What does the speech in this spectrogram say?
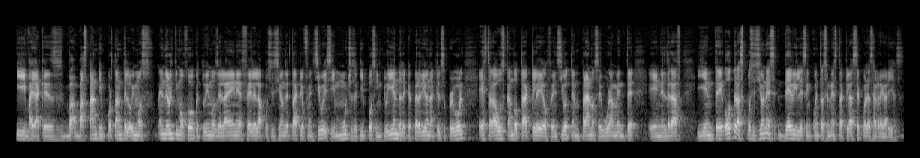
Y vaya que es bastante importante, lo vimos en el último juego que tuvimos de la NFL, la posición de tackle ofensivo, y si muchos equipos, incluyendo el que perdió en aquel Super Bowl, estará buscando tackle ofensivo temprano seguramente en el draft. Y entre otras posiciones débiles que encuentras en esta clase, ¿cuáles agregarías?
